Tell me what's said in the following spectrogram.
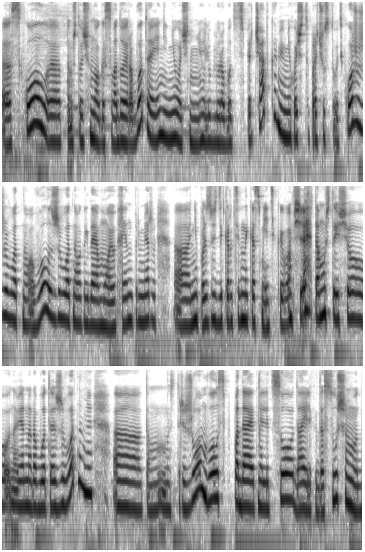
э, скол, э, потому что очень много с водой работаю. Я не, не очень люблю работать с перчатками. Мне хочется прочувствовать кожу животного, волос животного, когда я мою. Я, например, э, не пользуюсь декоративной косметикой вообще, потому что еще, наверное, работаю работая с животными, э, там мы стрижем, волосы попадают на лицо, да, или когда сушим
